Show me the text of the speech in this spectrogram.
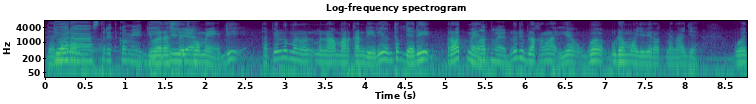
Dan lu Juara street comedy. juara street Iya. comedy, tapi lu men- menamarkan diri untuk jadi roadman. Roadman. Lu di belakang lah, iya gua udah mau jadi roadman aja. Gua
